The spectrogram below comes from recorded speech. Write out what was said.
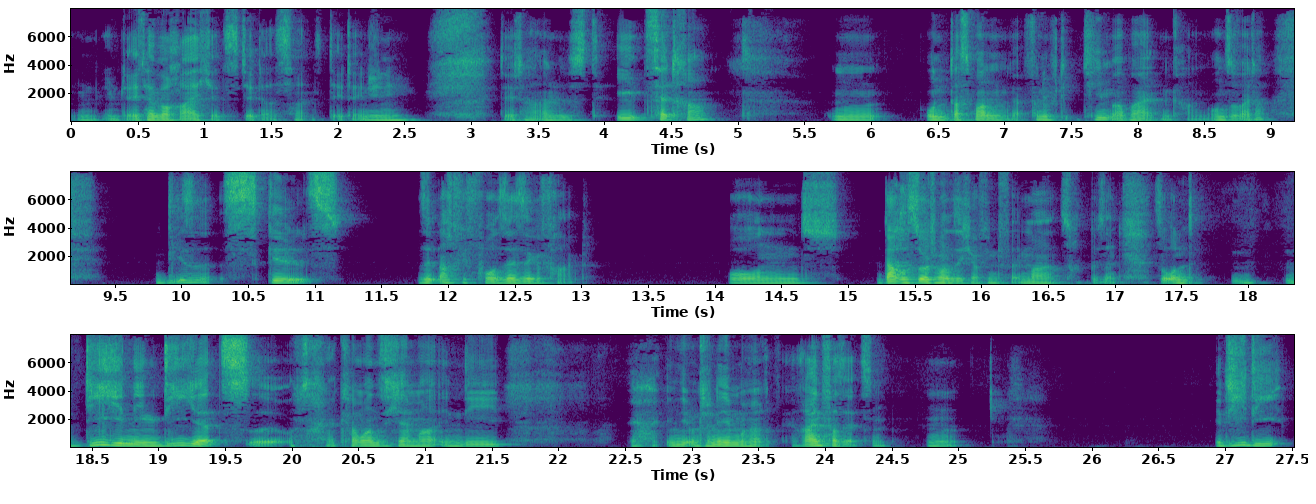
im, im Data-Bereich, als Data Science, Data Engineering, Data Analyst etc. Mm, und dass man ja, vernünftig im Team arbeiten kann und so weiter. Diese Skills sind nach wie vor sehr, sehr gefragt. Und daraus sollte man sich auf jeden Fall immer zurückbesinnen. So, und diejenigen, die jetzt, äh, kann man sich ja mal in die, ja, in die Unternehmen reinversetzen. Mm, die, die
